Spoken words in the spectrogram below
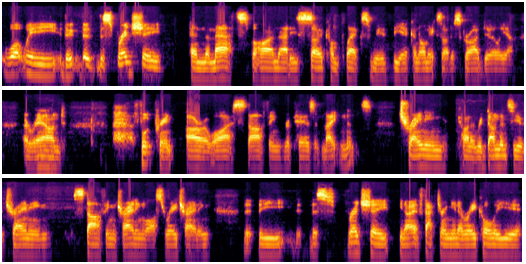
what we the, the, the spreadsheet and the maths behind that is so complex with the economics I described earlier around footprint, ROI, staffing, repairs and maintenance, training, kind of redundancy of training, staffing, training loss, retraining the, the, the spreadsheet, you know, factoring in a recall a year,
